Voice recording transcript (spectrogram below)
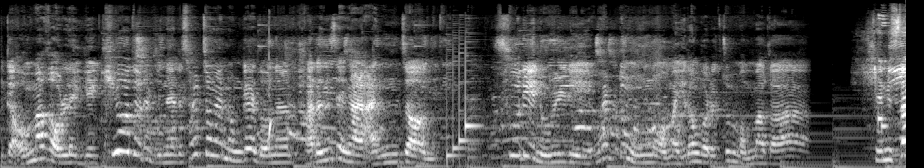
그러니까 엄마가 원래 이게 키워드를 니네를 설정해 놓은 게 너는 바른 생활, 안전, 수리, 논리, 활동 응모 엄마 이런 거를 좀 엄마가 재밌어?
